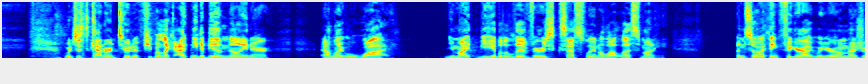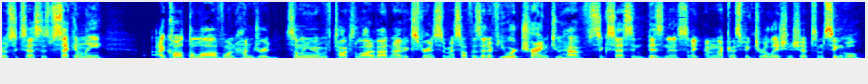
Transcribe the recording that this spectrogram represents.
which is counterintuitive. People are like, I need to be a millionaire. And I'm like, well, why? You might be able to live very successfully in a lot less money. And so I think figure out what your own measure of success is. Secondly, I call it the law of 100. Something that we've talked a lot about and I've experienced it myself is that if you are trying to have success in business, I, am not going to speak to relationships, I'm single.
